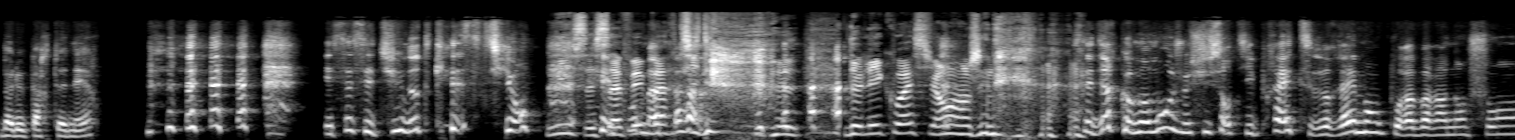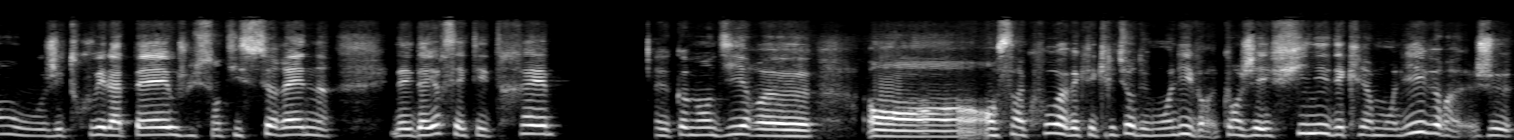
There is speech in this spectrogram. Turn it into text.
bah, le partenaire. Et ça, c'est une autre question. Oui, ça, ça fait partie de, l'équation en général. C'est-à-dire qu'au moment où je me suis sentie prête vraiment pour avoir un enfant, où j'ai trouvé la paix, où je me suis sentie sereine, d'ailleurs, ça a été très, euh, comment dire, euh, en, en, synchro avec l'écriture de mon livre. Quand j'ai fini d'écrire mon livre, je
